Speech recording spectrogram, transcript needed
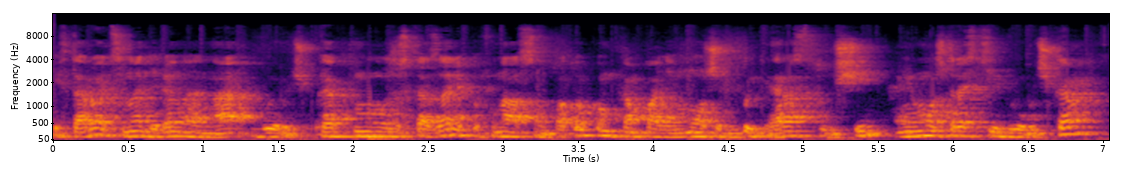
и второе, цена, деленная на выручку. Как мы уже сказали, по финансовым потокам компания может быть растущей, у нее может расти выручка,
